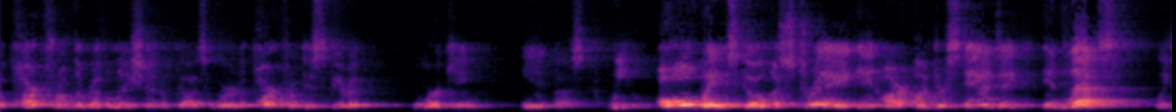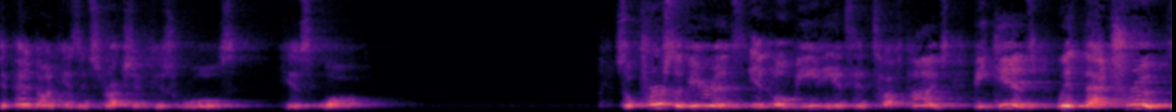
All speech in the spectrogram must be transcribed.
apart from the revelation of God's Word, apart from His Spirit working in us. We always go astray in our understanding unless we depend on His instruction, His rules, His law. So perseverance in obedience in tough times begins with that truth.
